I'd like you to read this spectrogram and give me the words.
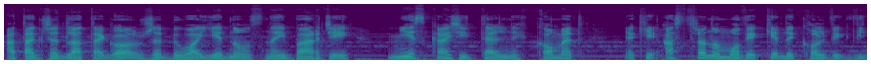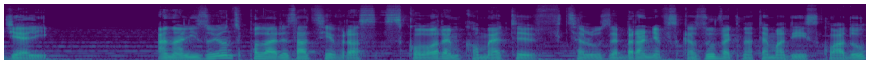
a także dlatego, że była jedną z najbardziej nieskazitelnych komet, jakie astronomowie kiedykolwiek widzieli. Analizując polaryzację wraz z kolorem komety w celu zebrania wskazówek na temat jej składu,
